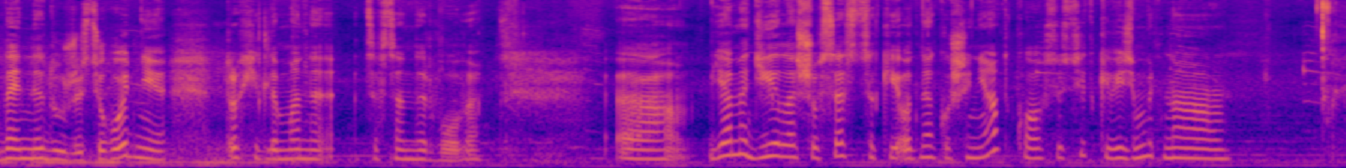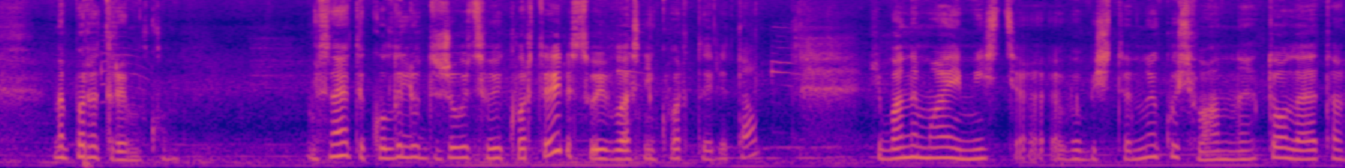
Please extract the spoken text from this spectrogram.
день не дуже сьогодні. Трохи для мене це все нервове. Е, я надіялася, що все ж таки одне кошенятко, а сусідки візьмуть на, на перетримку. Знаєте, коли люди живуть в своїй квартирі, в своїй власній квартирі, так? Хіба немає місця, вибачте, ну якусь ванни, туалета,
